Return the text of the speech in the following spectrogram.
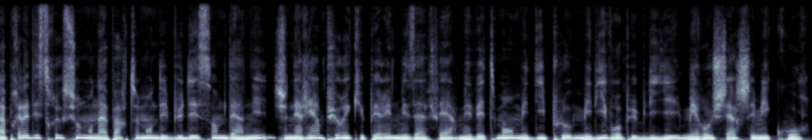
Après la destruction de mon appartement début décembre dernier, je n'ai rien pu récupérer de mes affaires, mes vêtements, mes diplômes, mes livres publiés, mes recherches et mes cours.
